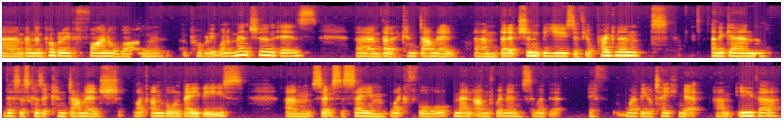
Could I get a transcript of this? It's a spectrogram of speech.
Um, and then, probably the final one I probably want to mention is um, that it can damage, um, that it shouldn't be used if you're pregnant. And again, this is because it can damage like unborn babies. Um, so it's the same like for men and women. So whether whether you're taking it um, either.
